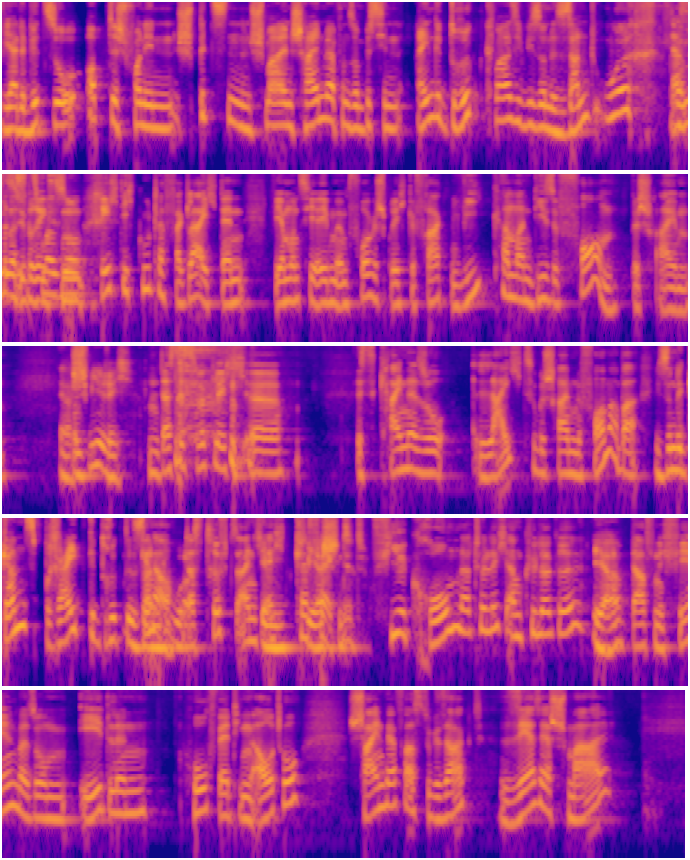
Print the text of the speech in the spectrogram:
Ja, der wird so optisch von den spitzen, schmalen Scheinwerfern so ein bisschen eingedrückt, quasi wie so eine Sanduhr. Das ist jetzt übrigens mal ein richtig guter Vergleich, denn wir haben uns hier eben im Vorgespräch gefragt, wie kann man diese Form beschreiben? Ja, schwierig. Und das ist wirklich, äh, ist keine so leicht zu beschreibende Form, aber Wie so eine ganz breit gedrückte genau, Sanduhr. das trifft es eigentlich echt perfekt. Viel Chrom natürlich am Kühlergrill, ja, darf nicht fehlen bei so einem edlen, hochwertigen Auto. Scheinwerfer hast du gesagt, sehr, sehr schmal,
